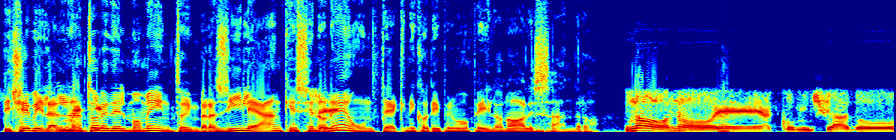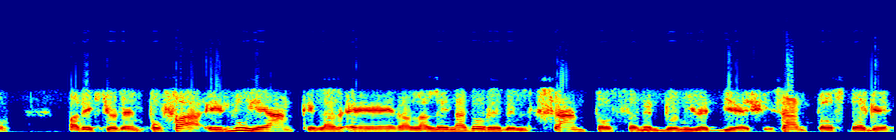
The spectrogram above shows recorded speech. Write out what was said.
Dicevi l'allenatore del momento in Brasile, anche se sì. non è un tecnico di primo pelo, no Alessandro? No, no, eh. ha cominciato parecchio tempo fa e lui anche la, era l'allenatore del Santos nel 2010, Santos che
